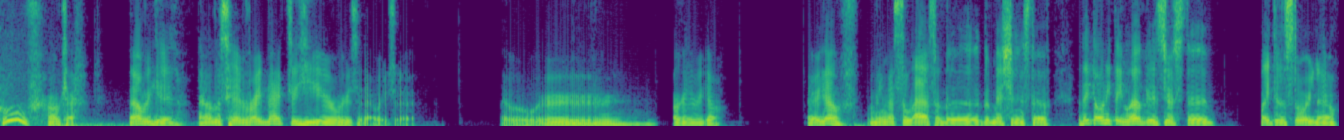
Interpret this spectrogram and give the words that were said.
Whew, okay. That'll be good. Now let's head right back to here. Where is it at? Where is it at? Where? Okay, here we go. There go. I mean, that's the last of the, the mission and stuff. I think the only thing left is just to play through the story now.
